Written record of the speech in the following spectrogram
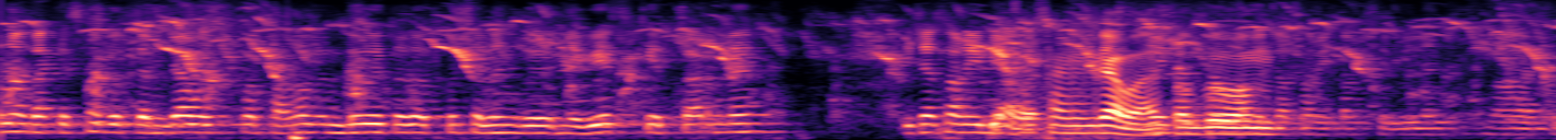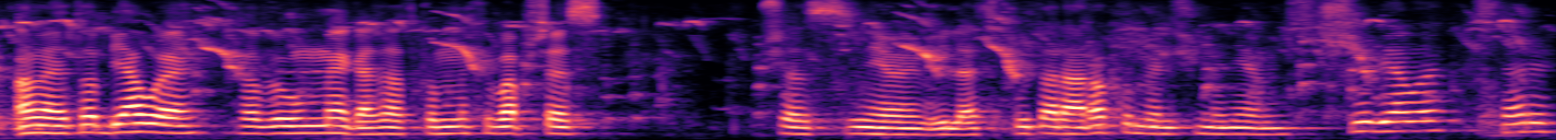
u nas takie słowo ten biały z podstawowym były, to tylko się były niebieskie, czarne i czasami białe. czasami białe, to było... Czasami tam się były, no ale to... Ale to białe to był mega rzadko. My chyba przez, przez nie wiem ile, z półtora roku mieliśmy, nie wiem, z trzy białe, cztery.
